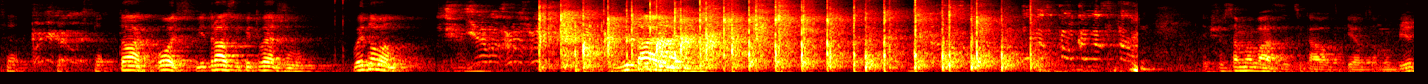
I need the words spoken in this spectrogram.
Все, все, все. Так, ось, відразу підтвердження. Видно вам? Я вас розумію. Вітаю! Якщо саме вас зацікавив такий автомобіль,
